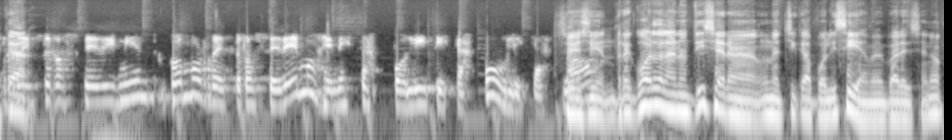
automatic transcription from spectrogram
retrocedimiento, cómo retrocedemos en estas políticas públicas. Sí, sí, recuerdo la noticia, era una chica policía, me parece, ¿no?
